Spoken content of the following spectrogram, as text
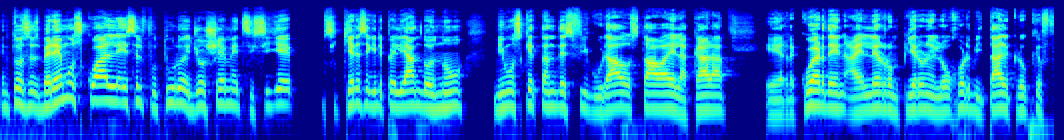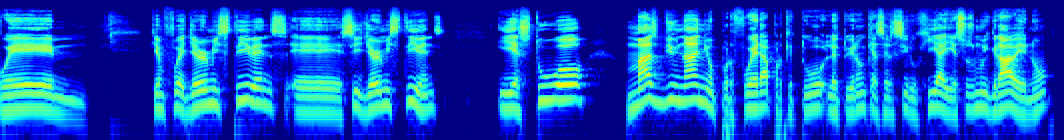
Entonces, veremos cuál es el futuro de Josh Emmett, si sigue, si quiere seguir peleando o no. Vimos qué tan desfigurado estaba de la cara. Eh, recuerden, a él le rompieron el ojo orbital, creo que fue... Mm, ¿Quién fue? Jeremy Stevens. Eh, sí, Jeremy Stevens. Y estuvo más de un año por fuera porque tuvo, le tuvieron que hacer cirugía y eso es muy grave, ¿no?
